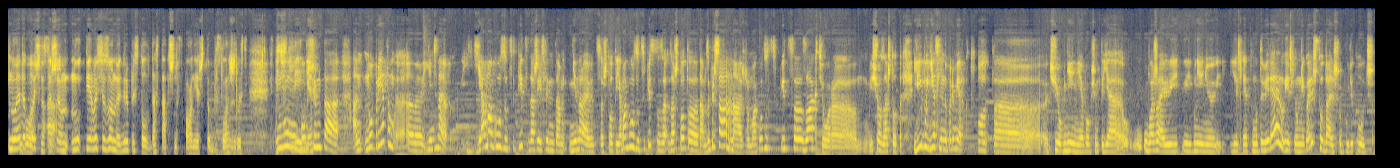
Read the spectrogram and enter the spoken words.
Ну, это вот. точно, а совершенно. Ну, первый сезон «Игры престолов» достаточно вполне, чтобы сложилось впечатление. Ну, в общем, да. А, но при этом, э, я не знаю, я могу зацепиться, даже если мне там не нравится что-то, я могу зацепиться за, за что-то там, за персонажа, могу зацепиться за актера, еще за что-то. Либо если, например, кто-то, чье мнение, в общем-то, я уважаю и, и мнению, если этому доверяю, если он мне говорит, что дальше будет лучше,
